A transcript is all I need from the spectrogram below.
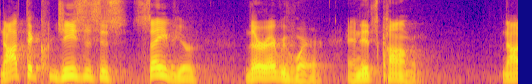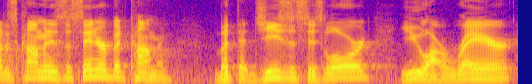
Not that Jesus is Savior, they're everywhere, and it's common. Not as common as the sinner, but common. But that Jesus is Lord, you are rare.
